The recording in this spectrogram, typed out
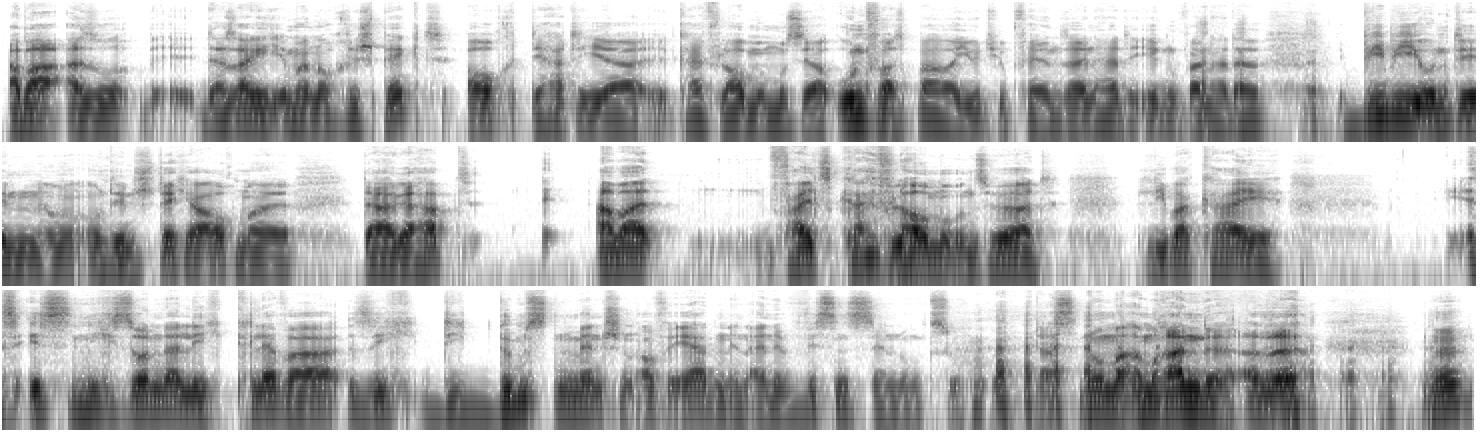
aber also, äh, da sage ich immer noch Respekt. Auch der hatte ja, Kai Pflaume muss ja unfassbarer YouTube-Fan sein. Er hatte irgendwann hat er Bibi und den, und den Stecher auch mal da gehabt. Aber falls Kai Pflaume uns hört, lieber Kai, es ist nicht sonderlich clever, sich die dümmsten Menschen auf Erden in eine Wissenssendung zu holen. Das nur mal am Rande. Also, ne?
